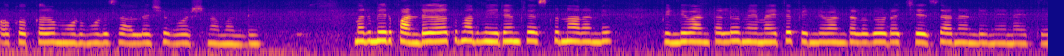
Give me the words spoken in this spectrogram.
ఒక్కొక్కరు మూడు మూడు సార్లు వేసి పోసినామండి. మరి మీరు పండుగకి మరి మీరేం చేసుకున్నారండి? పిండి వంటలు? మేమైతే పిండి వంటలు కూడా చేశానండి నేనైతే.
